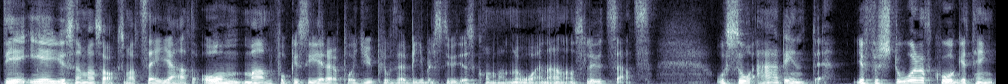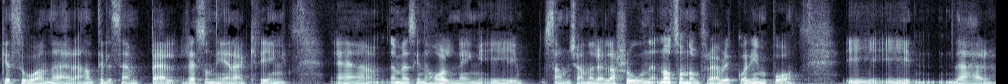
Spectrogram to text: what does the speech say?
Det är ju samma sak som att säga att om man fokuserar på djuplodade bibelstudier så kommer man nå en annan slutsats. Och så är det inte. Jag förstår att KG tänker så när han till exempel resonerar kring eh, sin hållning i samkönade relationer. Något som de för övrigt går in på i, i det här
